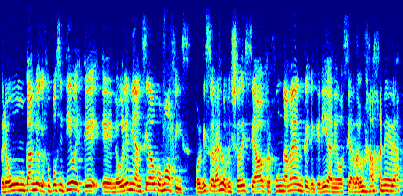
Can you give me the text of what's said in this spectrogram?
Pero hubo un cambio que fue positivo y es que eh, logré mi ansiado home office, porque eso era algo que yo deseaba profundamente, que quería negociar de alguna manera.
